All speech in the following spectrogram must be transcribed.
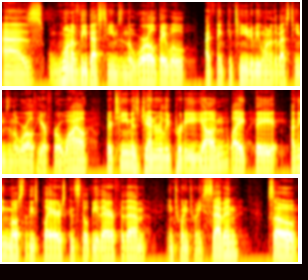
as one of the best teams in the world. They will I think, continue to be one of the best teams in the world here for a while. Their team is generally pretty young. Like they, I think most of these players can still be there for them in 2027. So,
